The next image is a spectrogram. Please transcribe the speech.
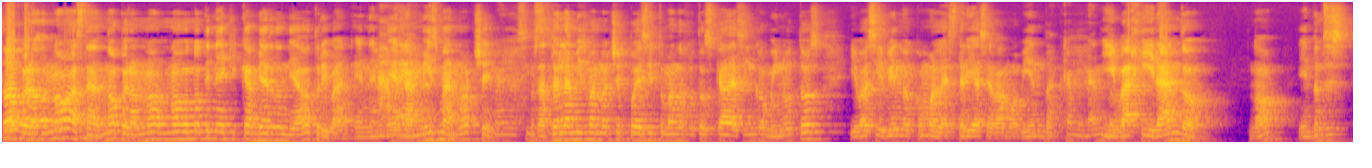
No, pero no hasta, no, pero no, no, no tenía que cambiar de un día a otro, Iván, en, el- Ah, en la misma noche. Bueno, sí, o sea, sí. tú en la misma noche puedes ir tomando fotos cada cinco minutos y vas a ir viendo cómo la estrella se va moviendo Va caminando. y va girando, ¿no? Y entonces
